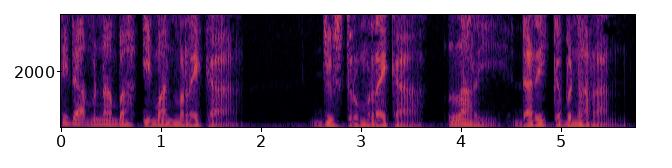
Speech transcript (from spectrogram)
tidak menambah iman mereka, justru mereka lari dari kebenaran.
